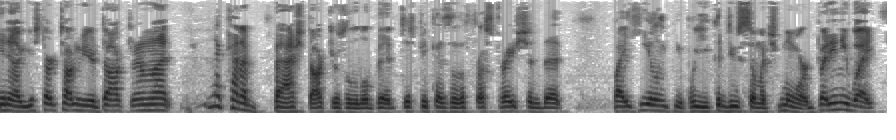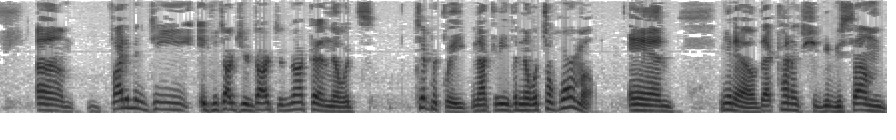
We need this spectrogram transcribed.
you know, you start talking to your doctor and I'm not I kind of bash doctors a little bit just because of the frustration that by healing people you can do so much more. But anyway, um vitamin D, if you talk to your doctor, they're not gonna know it's typically not gonna even know it's a hormone. And you know, that kind of should give you some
